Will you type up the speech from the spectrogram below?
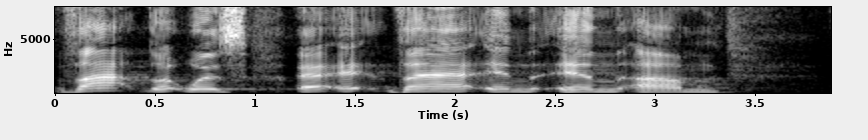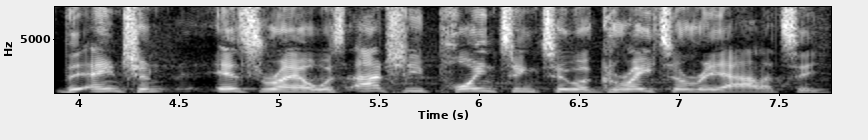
that that was uh, there in, in um, the ancient Israel was actually pointing to a greater reality,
